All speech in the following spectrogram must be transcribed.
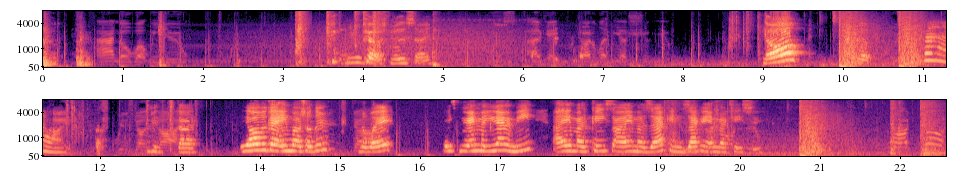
I know what we do. Go, smooth side. Okay, try to let me uh, shoot you. No! Go. Wow. Hide. We just gotta Die. die. We all got aim at each other. Die. In a way. Case, you aim at you aim at me. I aim at Case. I aim at Zach, and Zach aim at Casey. Knock, knock.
